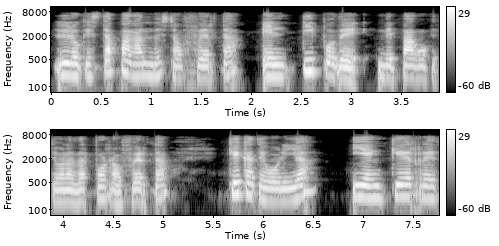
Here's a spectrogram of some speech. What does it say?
lo que está pagando esta oferta, el tipo de, de pago que te van a dar por la oferta, qué categoría y en qué red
